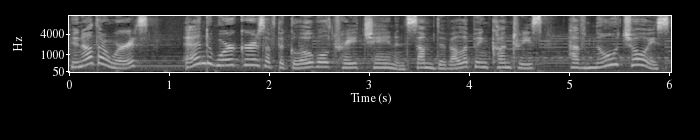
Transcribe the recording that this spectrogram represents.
In other words, end workers of the global trade chain in some developing countries have no choice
